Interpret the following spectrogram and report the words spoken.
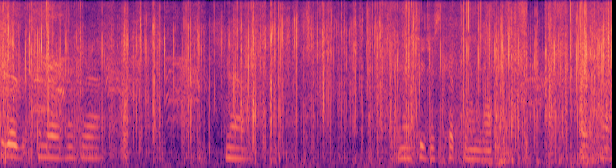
She doesn't come over here. No. No, she just kept on walking. Okay.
